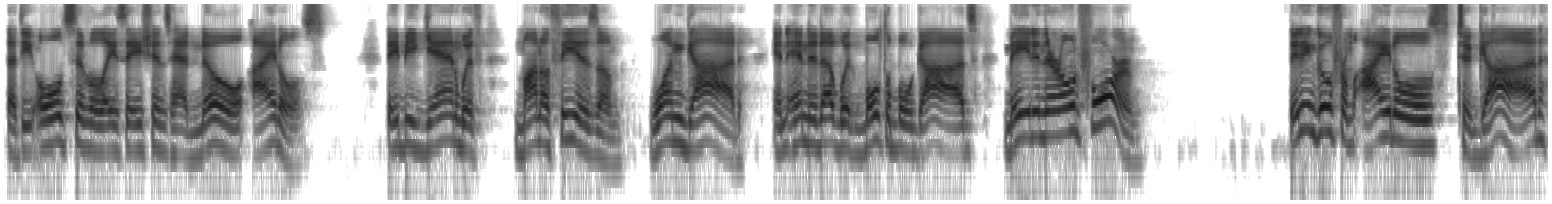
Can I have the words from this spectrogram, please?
that the old civilizations had no idols. They began with monotheism, one God, and ended up with multiple gods made in their own form. They didn't go from idols to God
